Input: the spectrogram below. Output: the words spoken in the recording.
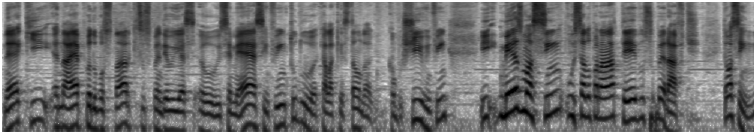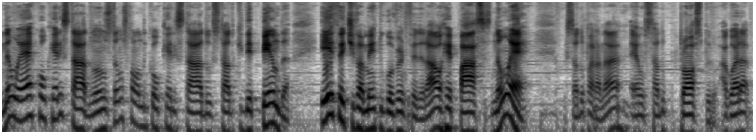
né, que é na época do Bolsonaro que suspendeu o ICMS, enfim, tudo aquela questão da combustível, enfim, e mesmo assim o estado do Paraná teve o superávit. Então, assim, não é qualquer estado. Nós não estamos falando de qualquer estado, estado que dependa efetivamente do governo federal, repasses. Não é. O estado do Paraná é um estado próspero. Agora,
